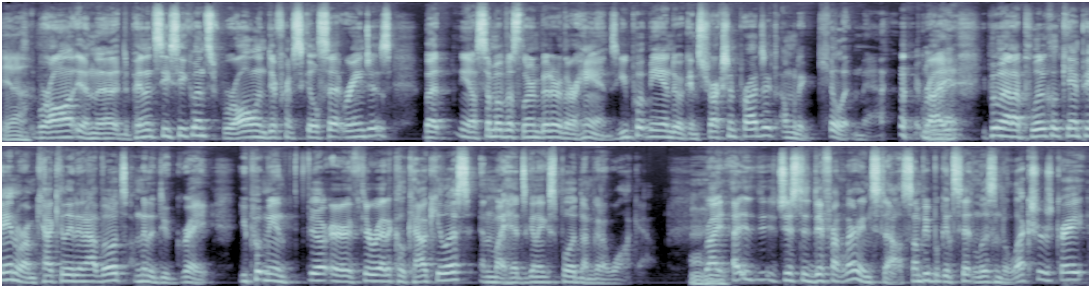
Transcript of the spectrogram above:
Yeah. We're all in the dependency sequence. We're all in different skill set ranges, but you know, some of us learn better with our hands. You put me into a construction project, I'm going to kill it in math, right? Right. You put me on a political campaign where I'm calculating out votes, I'm going to do great. You put me in the- or er, theoretical calculus, and my head's going to explode, and I'm going to walk out. Mm-hmm. Right? It's just a different learning style. Some people can sit and listen to lectures great.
